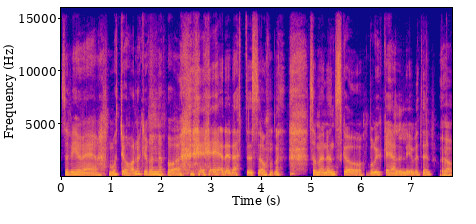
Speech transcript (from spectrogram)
Så vi eh, måtte jo ha noen runder på er det dette som, som en ønsker å bruke hele livet til. Ja,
